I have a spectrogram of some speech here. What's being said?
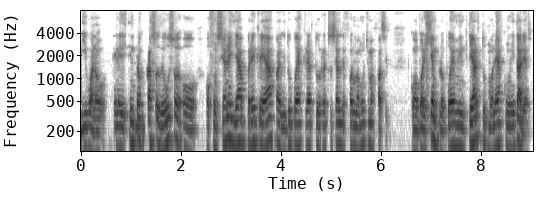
y bueno, tiene distintos casos de uso o, funciones ya pre-creadas para que tú puedas crear tu red social de forma mucho más fácil. Como por ejemplo, puedes mintear tus monedas comunitarias,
